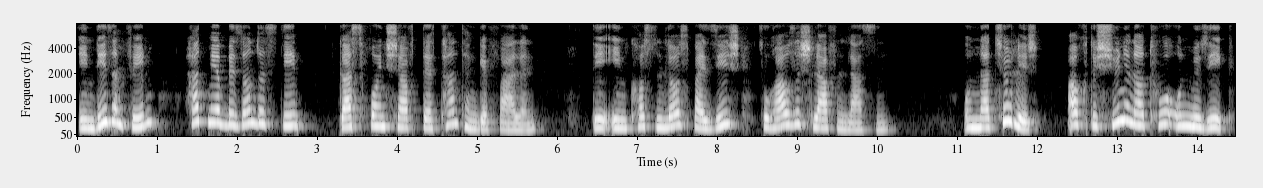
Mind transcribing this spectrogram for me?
In diesem Film hat mir besonders die Gastfreundschaft der Tanten gefallen, die ihn kostenlos bei sich zu Hause schlafen lassen. Und natürlich auch die schöne Natur und Musik,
